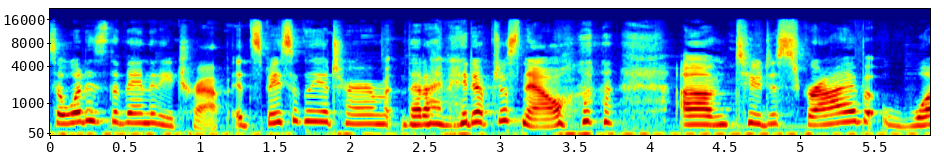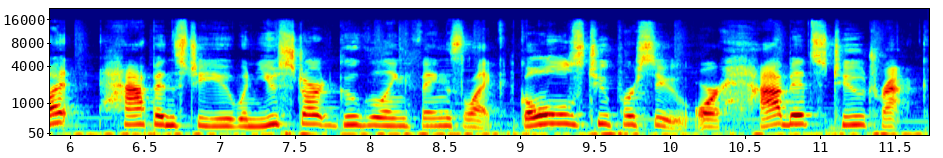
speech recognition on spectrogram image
So, what is the vanity trap? It's basically a term that I made up just now um, to describe what happens to you when you start Googling things like goals to pursue or habits to track.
